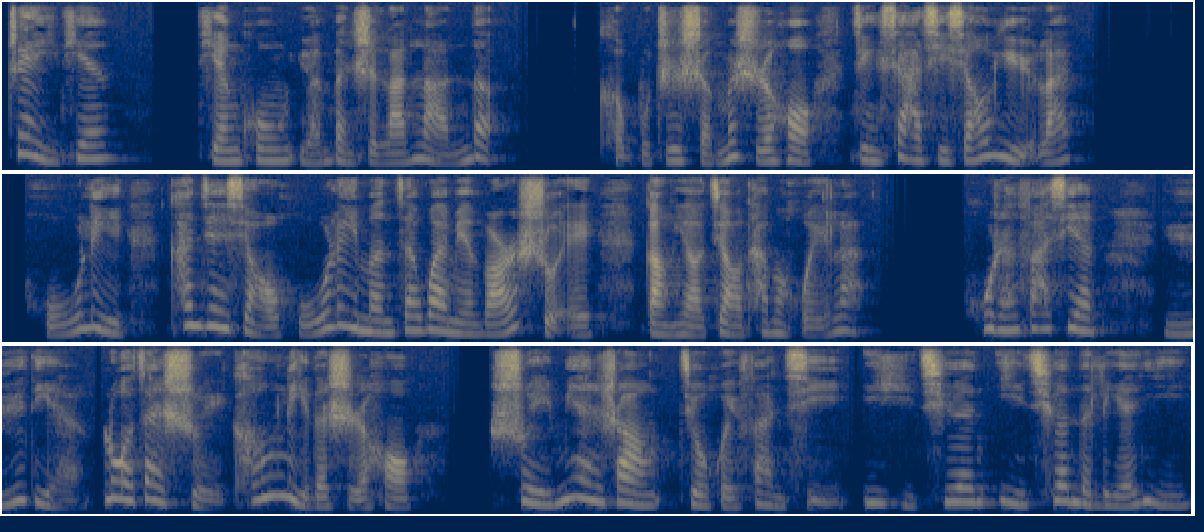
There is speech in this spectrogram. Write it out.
这一天，天空原本是蓝蓝的，可不知什么时候竟下起小雨来。狐狸看见小狐狸们在外面玩水，刚要叫他们回来，忽然发现雨点落在水坑里的时候，水面上就会泛起一圈一圈的涟漪。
